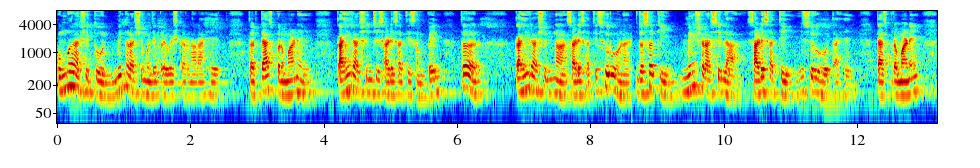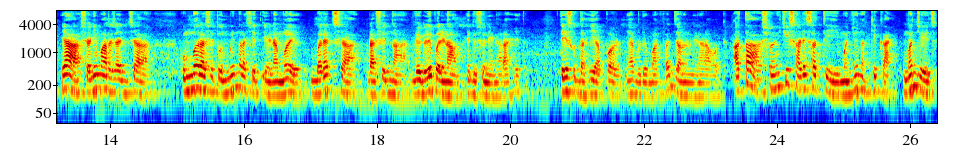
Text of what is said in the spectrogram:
कुंभ राशीतून मीन राशीमध्ये प्रवेश करणार आहेत. तर त्याचप्रमाणे काही राशींची साडेसाती संपेल तर काही राशींना साडेसाती सुरू होणार. जसं की मेष राशीला साडेसाती ही सुरू होत आहे. त्याचप्रमाणे या शनी महाराजांच्या कुंभ राशीतून मीन राशीत येण्यामुळे बऱ्याचशा राशींना वेगळे परिणाम हे दिसून येणार आहेत. ते सुद्धाही आपण या व्हिडिओमार्फत जाणून घेणार आहोत. आता शनीची साडेसाती म्हणजे नक्की काय? म्हणजेच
